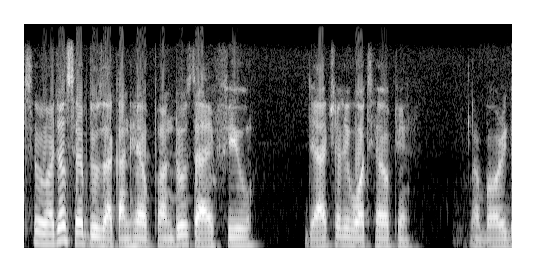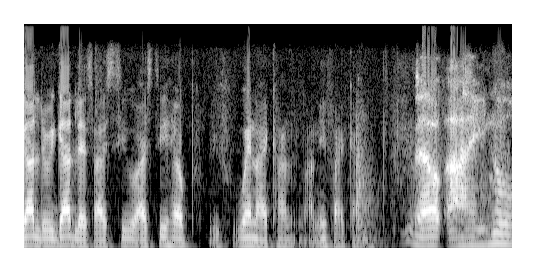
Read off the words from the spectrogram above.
So I just help those I can help and those that I feel they're actually worth helping. No, but regardless, regardless, I still I still help if when I can and if I can. Well, I no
